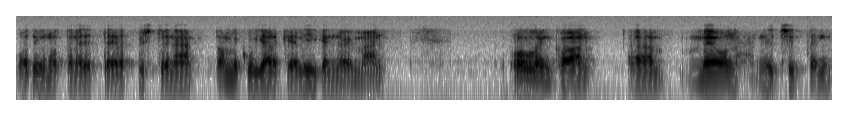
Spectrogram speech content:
ovat ilmoittaneet, että eivät pysty enää tammikuun jälkeen liikennöimään ollenkaan. Me on nyt sitten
